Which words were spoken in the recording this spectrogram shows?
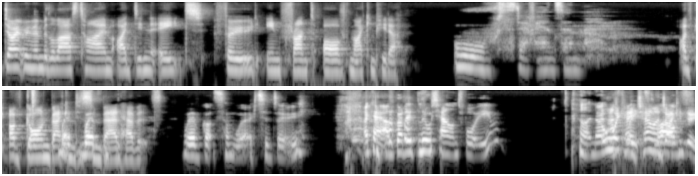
don't remember the last time I didn't eat food in front of my computer. Ooh, Steph Hansen. I've I've gone back We've- into we've- some bad habits. We've got some work to do. Okay, I've got a little challenge for you. I know. Oh, okay, challenge I can do.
